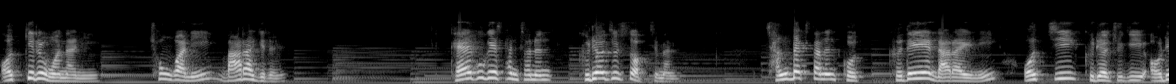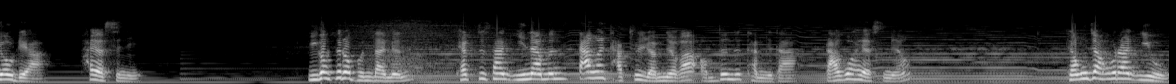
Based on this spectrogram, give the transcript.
얻기를 원하니 총관이 말하기를 대국의 산천은 그려줄 수 없지만 장백산은 곧 그대의 나라이니 어찌 그려주기 어려우랴 하였으니 이것으로 본다면 백두산 이남은 땅을 다툴 염려가 없는 듯합니다. 라고 하였으며 병자호란 이후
